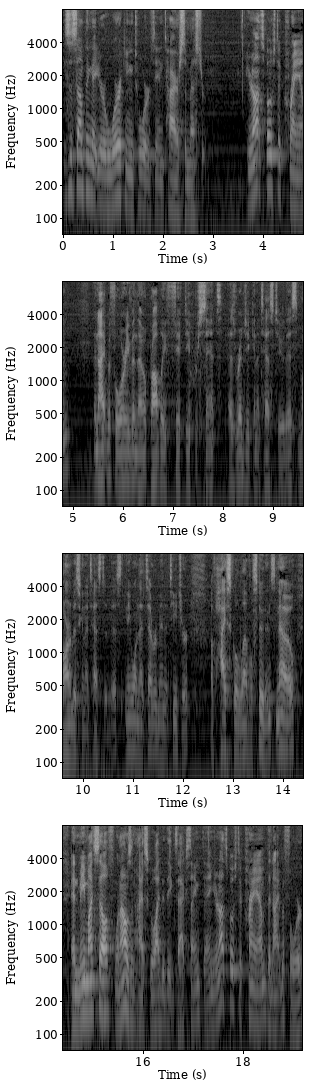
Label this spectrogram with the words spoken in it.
This is something that you're working towards the entire semester. You're not supposed to cram the night before, even though probably 50%, as Reggie can attest to this, Barnabas can attest to this, anyone that's ever been a teacher of high school level students know. And me, myself, when I was in high school, I did the exact same thing. You're not supposed to cram the night before,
